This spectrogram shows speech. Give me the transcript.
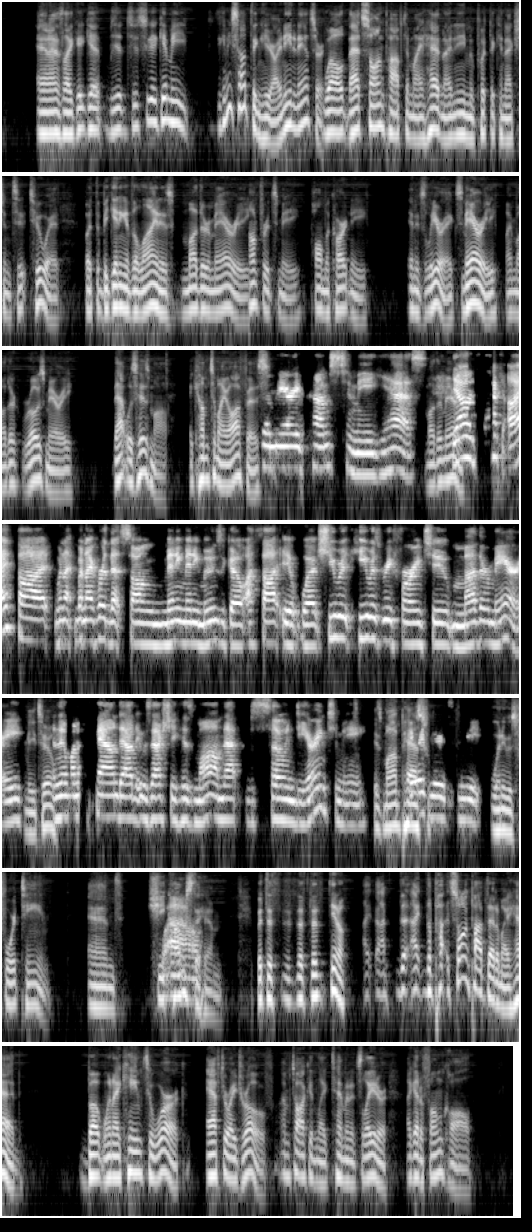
and I was like, "Get just give me." Give me something here. I need an answer. Well, that song popped in my head, and I didn't even put the connection to, to it. But the beginning of the line is Mother Mary comforts me. Paul McCartney in its lyrics. Mary, my mother, Rosemary, that was his mom. I come to my office, So Mary comes to me. Yes. Mother Mary. Yeah, in fact, I thought when I when I heard that song many many moons ago, I thought it was she was he was referring to Mother Mary, Me too. and then when I found out it was actually his mom, that was so endearing to me. His mom passed very sweet. when he was 14, and she Wow. comes to him. But the the, the, the you know I, I, the, I, the song popped out of my head, but when I came to work after I drove, I'm talking like 10 minutes later, I got a phone call,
